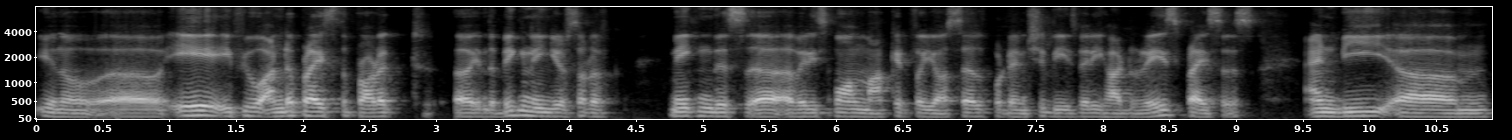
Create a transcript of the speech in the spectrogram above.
you know, uh, a if you underprice the product uh, in the beginning, you're sort of making this uh, a very small market for yourself. Potentially, it's very hard to raise prices, and b um,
